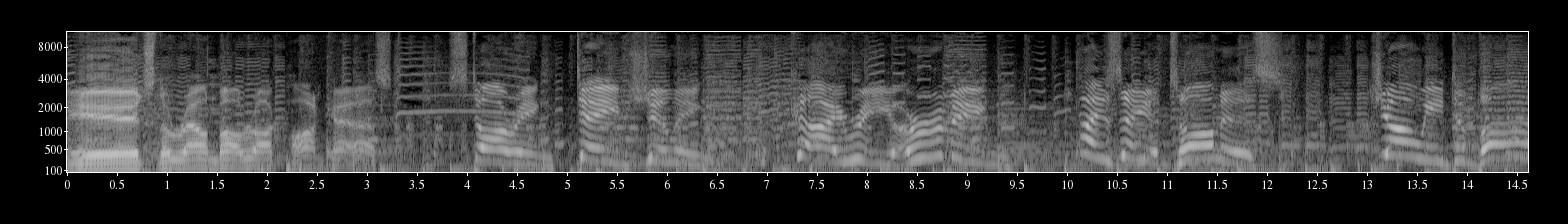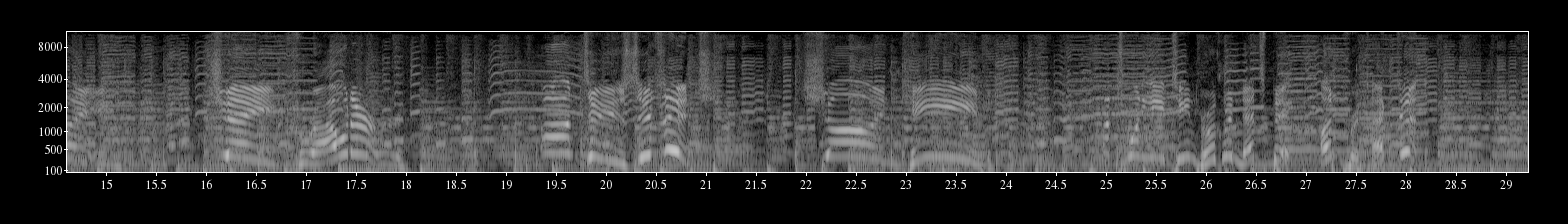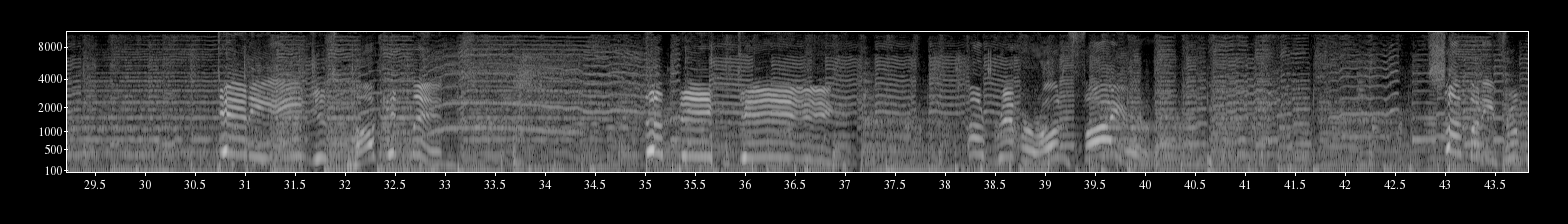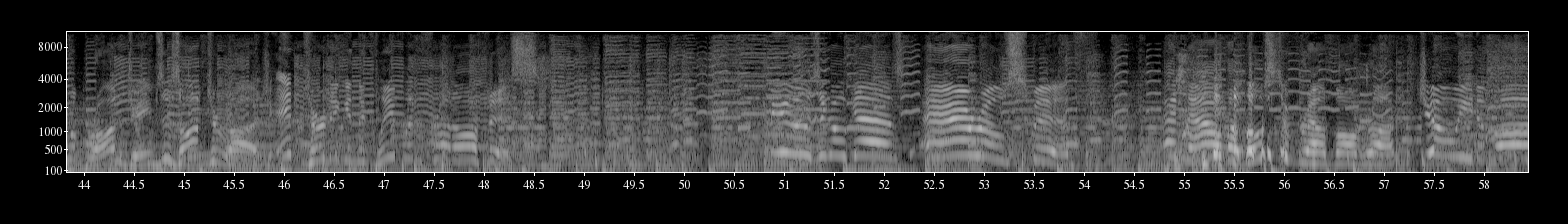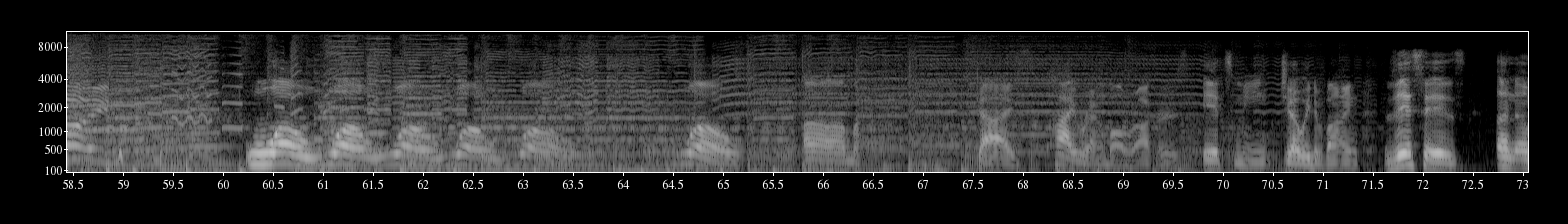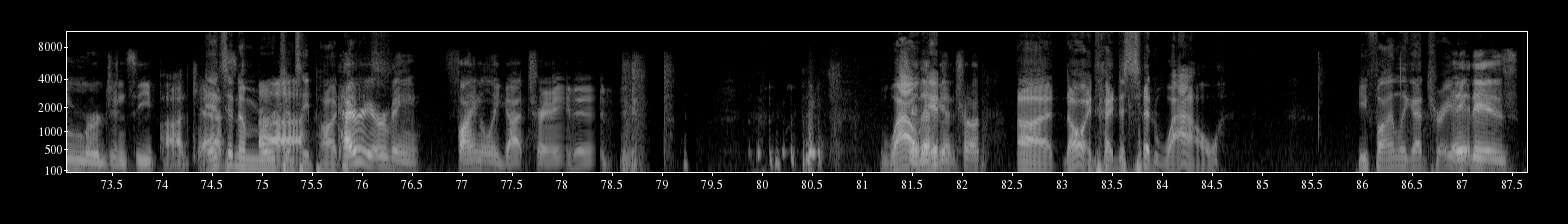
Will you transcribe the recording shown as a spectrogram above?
It's the Roundball Rock Podcast, starring Dave Schilling, Kyrie Irving, Isaiah Thomas, Joey Devine, Jay Crowder, Ante Zizic, Sean Keane, a 2018 Brooklyn Nets pick, unprotected. Danny Ainge's pocket lens. The Big Dig. A river on fire. Somebody from LeBron James's entourage interning in the Cleveland front office. Musical guest Aerosmith. And now the host of Roundball Rock, Joey Devine. Whoa, whoa, whoa, whoa, whoa. Whoa. Um, guys, hi, Roundball Rockers. It's me, Joey Devine. This is an emergency podcast. It's an emergency Uh, podcast. Kyrie Irving finally got traded. Wow. Say that it- again, Sean. Uh, no, I, I just said wow. He finally got traded. It is.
